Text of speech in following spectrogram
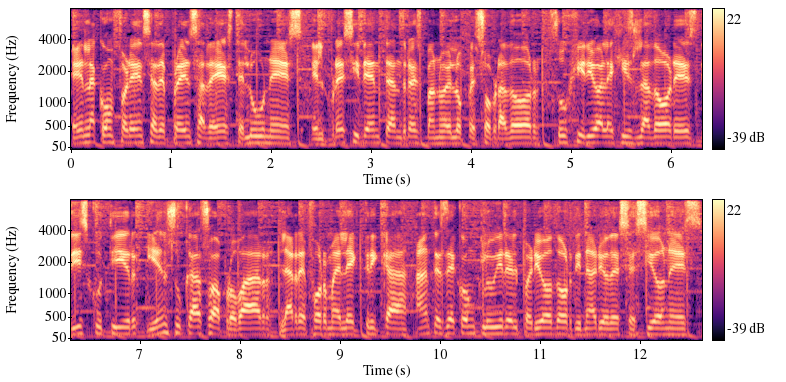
En la conferencia de prensa de este lunes, el presidente Andrés Manuel López Obrador sugirió a legisladores discutir y en su caso aprobar la reforma eléctrica antes de concluir el periodo ordinario de sesiones.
